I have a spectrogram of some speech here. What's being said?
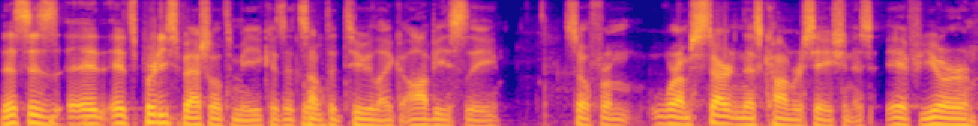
this is it, it's pretty special to me because it's something too like obviously. So from where I'm starting this conversation is if you're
